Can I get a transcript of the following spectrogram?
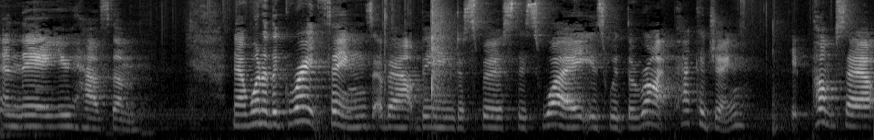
And there you have them. Now one of the great things about being dispersed this way is with the right packaging, it pumps out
